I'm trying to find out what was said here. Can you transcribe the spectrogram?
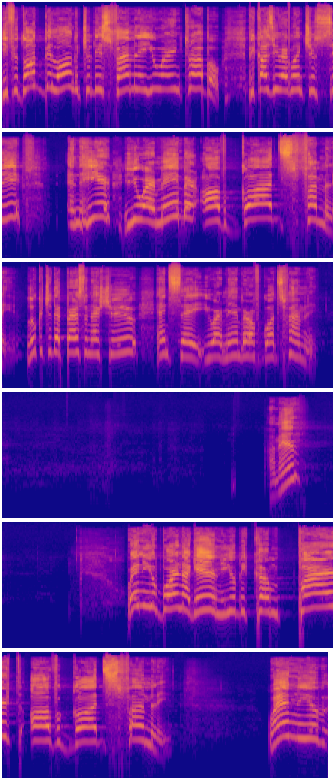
If you don't belong to this family, you are in trouble. Because you are going to see and here you are a member of God's family. Look to the person next to you and say, You are a member of God's family. Amen? When you're born again, you become part of God's family. When you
